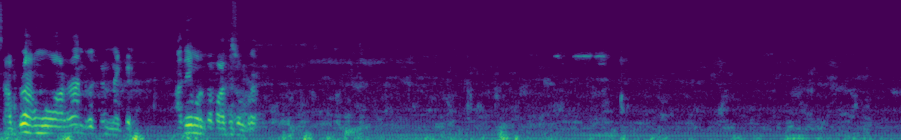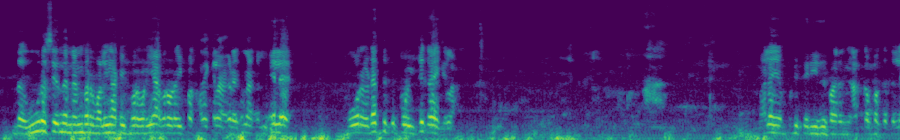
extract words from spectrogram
சப்ரஹமுவான தான் இருக்குன்னு நினைக்கிறேன். அதே முறுக்க பார்த்து சொல்றேன். இந்த ஊரை சேர்ந்த நண்பர் வழிகாட்டி போகிறபடியே அவரோட இப்போ கதைக்கலாம் கிடைக்கும் நாங்க மேலே போற இடத்துக்கு போயிட்டு கதைக்கலாம். மலை எப்படி தெரியுது பாருங்க அக்கம் பக்கத்துல.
